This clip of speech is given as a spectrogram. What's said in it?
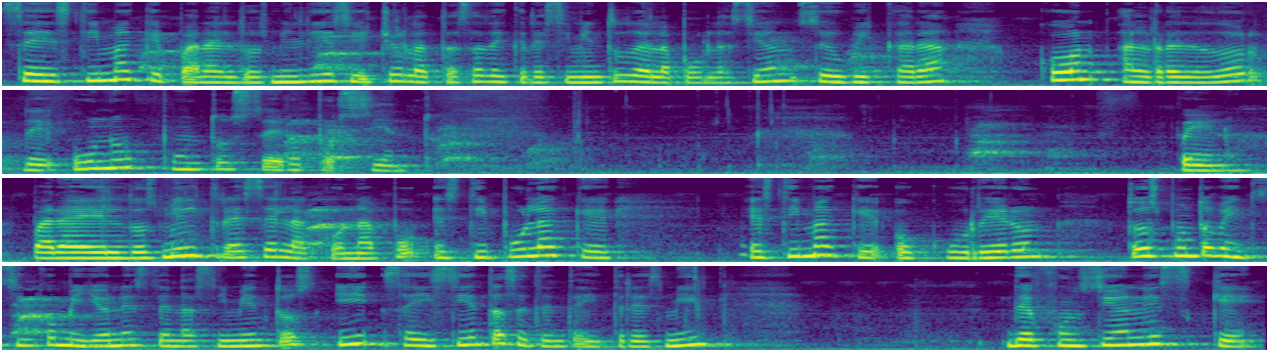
se estima que para el 2018 la tasa de crecimiento de la población se ubicará con alrededor de 1.0%. Bueno, para el 2013 la CONAPO estipula que, estima que ocurrieron 2.25 millones de nacimientos y 673 mil defunciones que,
